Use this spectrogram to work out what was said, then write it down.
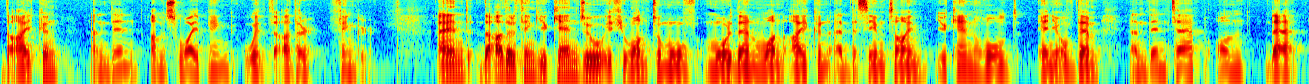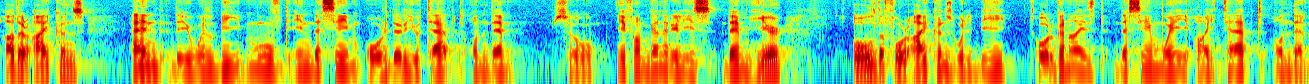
the icon and then I'm swiping with the other finger. And the other thing you can do if you want to move more than one icon at the same time, you can hold any of them and then tap on the other icons and they will be moved in the same order you tapped on them. So if I'm gonna release them here, all the four icons will be organized the same way I tapped on them.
